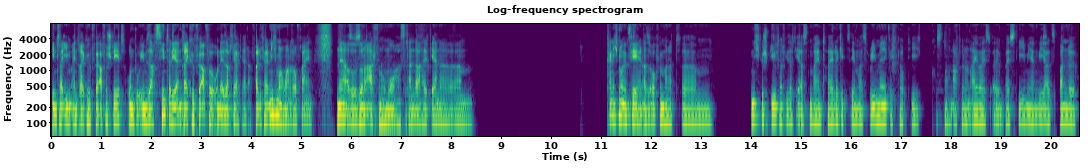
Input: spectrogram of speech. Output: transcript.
hinter ihm ein dreiköpfiger Affe steht und du ihm sagst, hinter dir ein dreiköpfiger Affe und er sagt halt, ja, da falle ich halt nicht immer noch mal drauf rein. Ne? Also so eine Art von Humor hast du dann da halt gerne. Ähm, kann ich nur empfehlen. Also auch wenn man das ähm, nicht gespielt hat, wie gesagt, die ersten beiden Teile gibt es eben als Remake. Ich glaube, die kosten noch einen Apfel und Ei bei, äh, bei Steam irgendwie als Bundle.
